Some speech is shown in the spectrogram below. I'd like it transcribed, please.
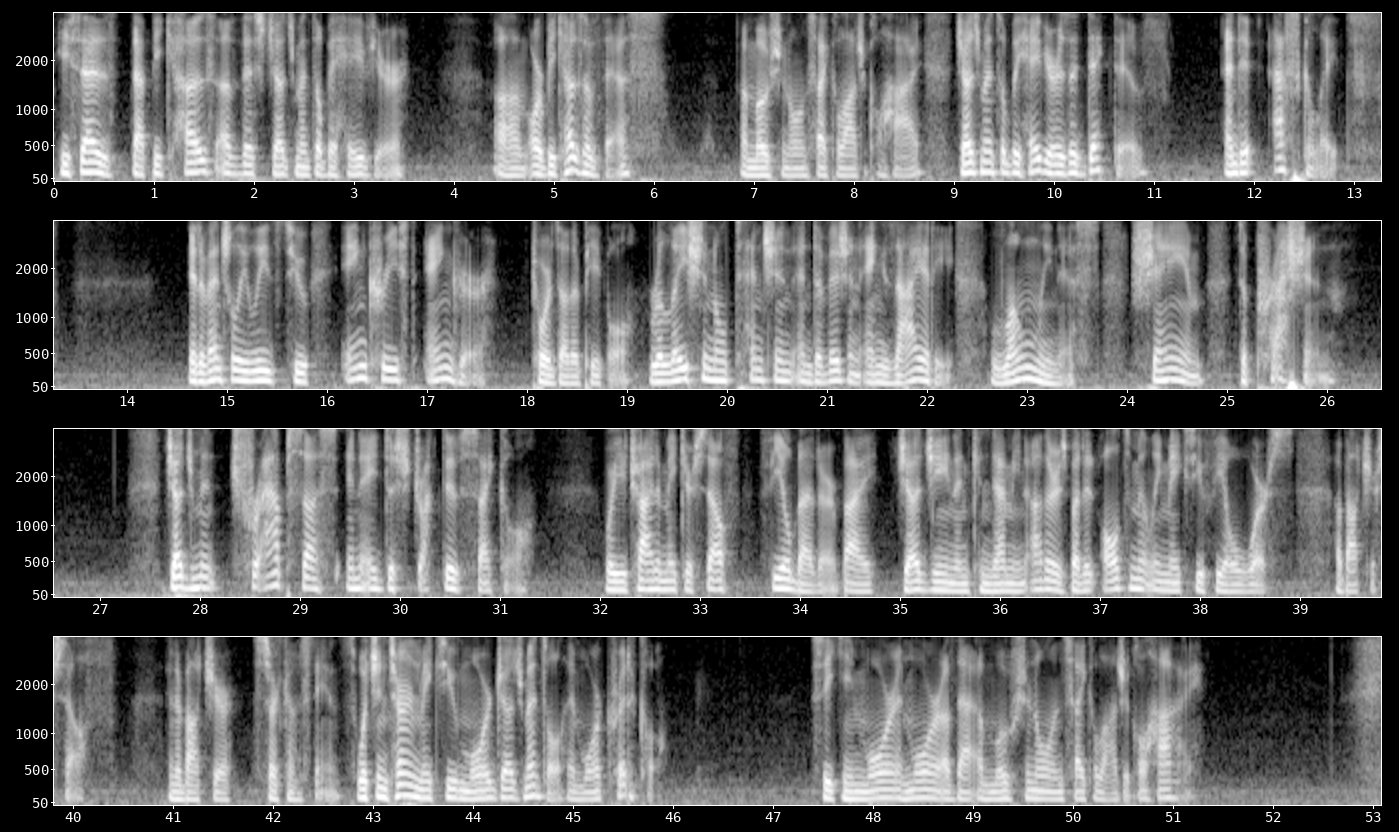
He says that because of this judgmental behavior, um, or because of this emotional and psychological high, judgmental behavior is addictive and it escalates. It eventually leads to increased anger towards other people, relational tension and division, anxiety, loneliness, shame, depression. Judgment traps us in a destructive cycle where you try to make yourself feel better by judging and condemning others, but it ultimately makes you feel worse about yourself and about your circumstance, which in turn makes you more judgmental and more critical seeking more and more of that emotional and psychological high.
